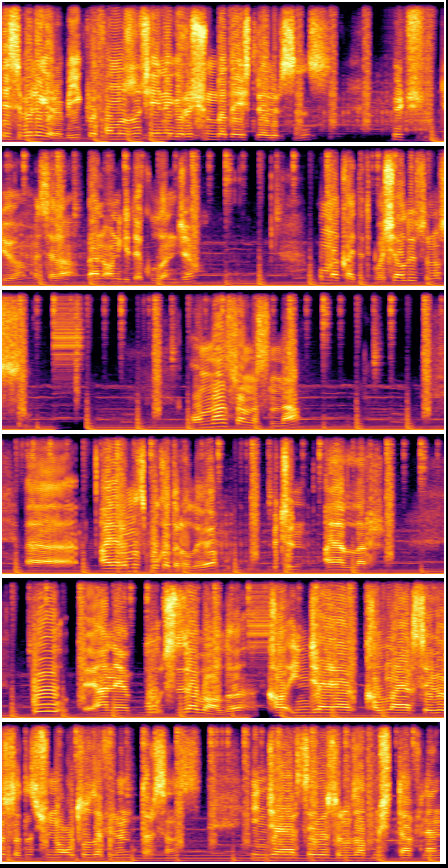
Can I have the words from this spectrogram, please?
Desibel'e göre mikrofonunuzun şeyine göre şunu da değiştirebilirsiniz. 3 diyor mesela. Ben 12'de kullanacağım. Bununla kaydedip başa alıyorsunuz. Ondan sonrasında eee, ayarımız bu kadar oluyor. Bütün ayarlar. Bu yani bu size bağlı. Ka- ince ayar, kalın ayar seviyorsanız şunu 30'da falan tutarsanız. ince ayar seviyorsanız 60'da falan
